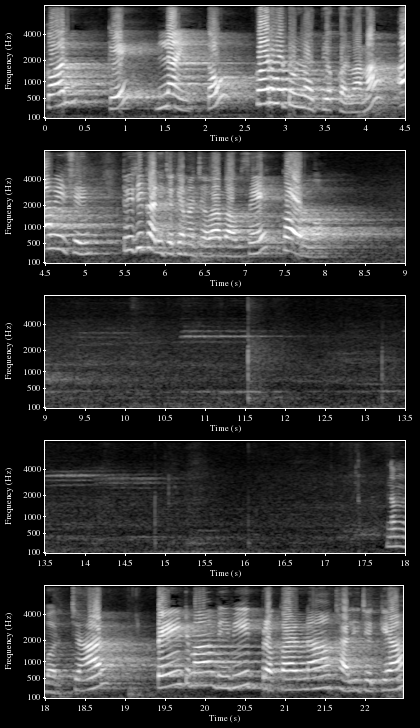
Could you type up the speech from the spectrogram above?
કર્વ કે લાઈન? તો કર્વ ટૂલનો ઉપયોગ કરવામાં આવે છે. ત્રીજી ખાલી જગ્યામાં જવાબ આવશે કર્વ. નંબર ચાર. પેન્ટમાં વિવિધ પ્રકારના ખાલી જગ્યા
